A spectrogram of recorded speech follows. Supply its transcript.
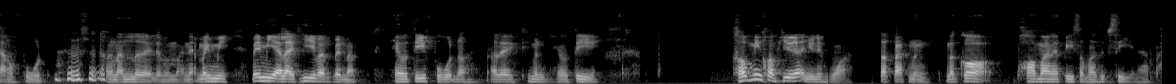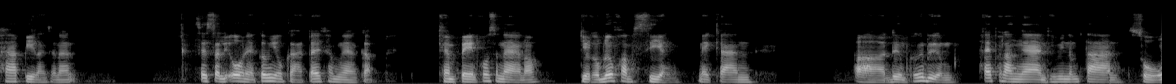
junk food ทั้งนั้นเลยอะไรประมาณเนี้ยไม่มีไม่มีอะไรที่มันเป็นแบบ healthy food เนาะอะไรที่มัน healthy เขามีความคิดนี้อยู่ในหัวสักแป๊บหนึ่ง แล้วก็พอมาในปี 2014 นะครับห้าปีหลังจากนั้น เซซาริโอเนี่ยก็มีโอกาสได้ทำงานกับแคมเปญโฆษณาเนาะ เกี่ยวกับเรื่องความเสี่ยงในการดื่มเครื่องดื่มให้พลังงานที่มีน้ำตาลสูง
